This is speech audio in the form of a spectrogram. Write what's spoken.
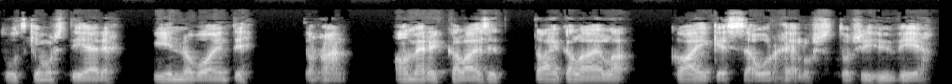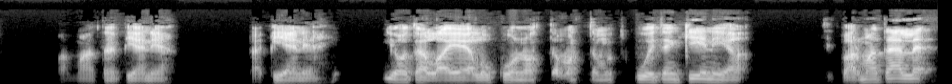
tutkimustiede, innovointi, onhan amerikkalaiset aika lailla kaikessa urheilussa tosi hyviä. Varmaan jotain pieniä, tai pieniä jotain lajeja lukuun ottamatta, mutta kuitenkin. Ja sit varmaan tälle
